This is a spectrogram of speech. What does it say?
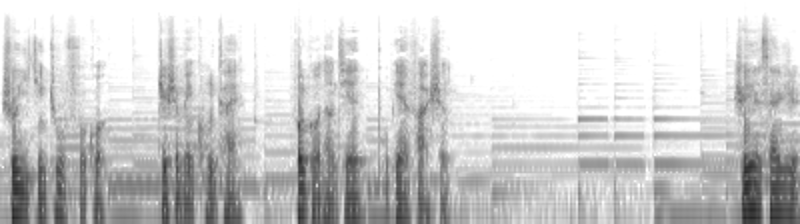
说已经祝福过，只是没公开，风口浪尖不便发声。十月三日，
